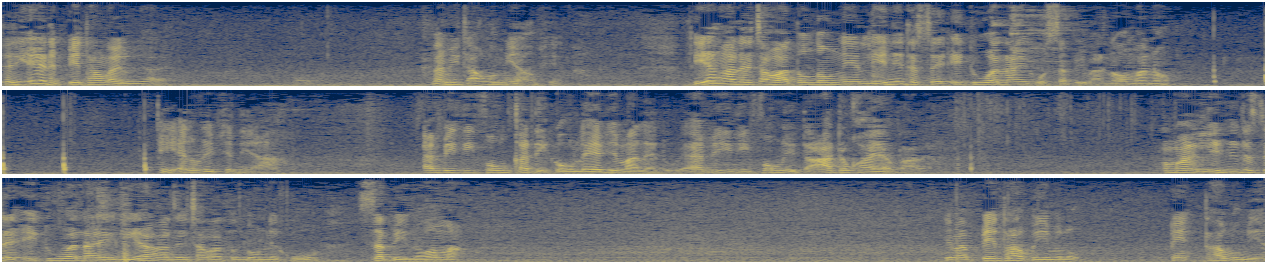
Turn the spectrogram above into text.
ဒါဒီအဲ့နဲ့ပြင်ထောက်လိုက်လို့ရတယ်မမီထောက်လို့မရအောင်ဖြစ်နေတာ450ကြောက်333နဲ့4နှစ်30 8219ကိုဆက်ပေးပါနော်မနော်အေးအဲ့လိုတွေဖြစ်နေတာ MPD ဖုန်းကတ်တွေအကုန်လဲပြစ်မှနဲ့တူတယ် MPD ဖုန်းတွေတအားဒုက္ခရောက်တာပဲအမ4နှစ်30 8219 450ကြောက်333နဲ့ကိုဆက်ပေးနော်အမ ဒီမှာပင်ထောက်ပေးမလို့ပင်ထောက်လို့မရ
